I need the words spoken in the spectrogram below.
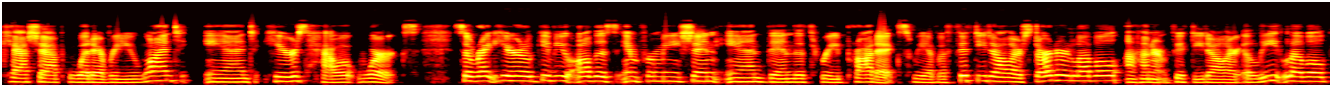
Cash App, whatever you want. And here's how it works. So right here, it'll give you all this information and then the three products. We have a $50 starter level, $150 elite level,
